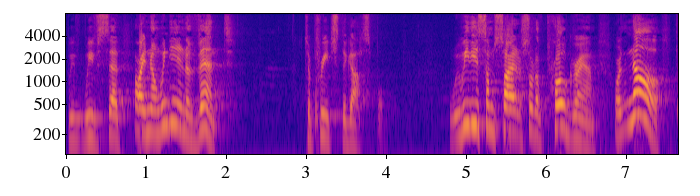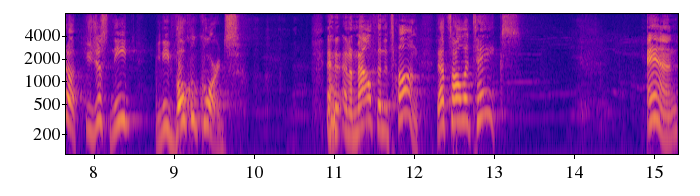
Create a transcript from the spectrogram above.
We've, we've said, all right, no, we need an event to preach the gospel. We need some sort of program. Or no, no, you just need you need vocal cords and, and a mouth and a tongue. That's all it takes. And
